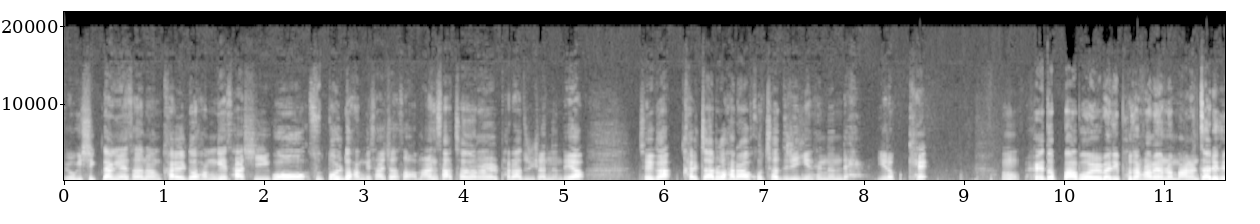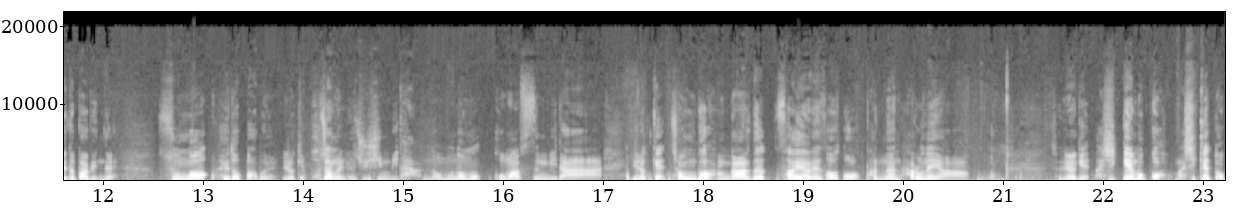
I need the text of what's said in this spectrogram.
여기 식당에서는 칼도 한 개 사시고 숫돌도 한 개 사셔서 14,000원을 팔아 주셨는데요. 제가 칼자루 하나 고쳐 드리긴 했는데 이렇게 응? 회덮밥을 많이 포장하면 만 원짜리 회덮밥인데 숭어 회덮밥을 이렇게 포장을 해 주십니다. 너무너무 고맙습니다. 이렇게 정도 한가득 서해 안에서도 받는 하루네요. 저녁에 맛있게 먹고 맛있게 또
